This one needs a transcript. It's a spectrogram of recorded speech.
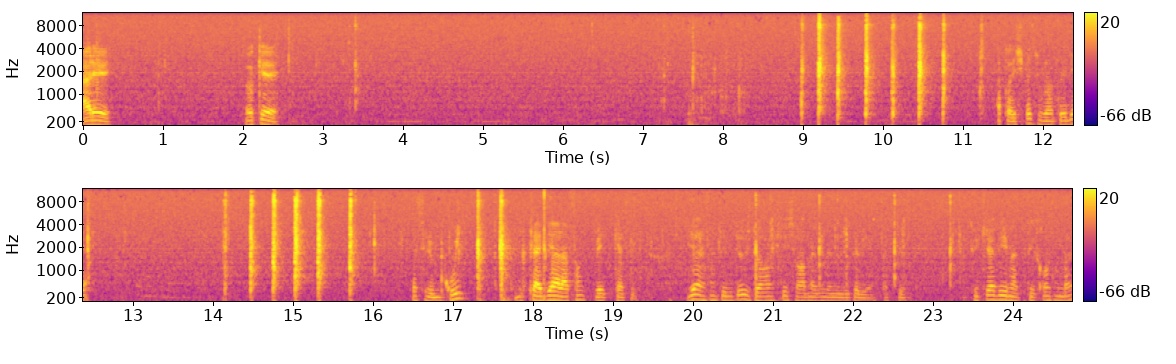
Allez. Ok. Je sais pas si vous l'entendez bien. Ça c'est le bruit du clavier à la fin qui va être cassé. Et à la fin de cette vidéo, je dois racheter sur Amazon un nouveau clavier. Parce que ce clavier m'a coûté 300 balles.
